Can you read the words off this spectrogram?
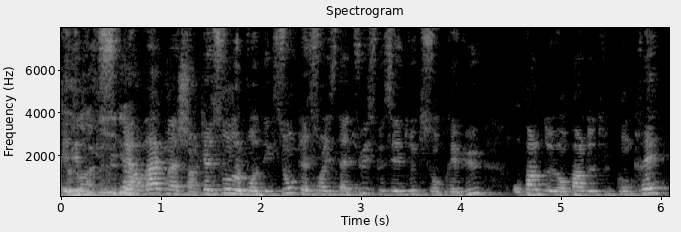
Et des trucs super vagues, machin. Quelles sont nos protections? Quels sont les statuts? Est-ce que c'est des trucs qui sont prévus? On parle, de, on parle de trucs concrets.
